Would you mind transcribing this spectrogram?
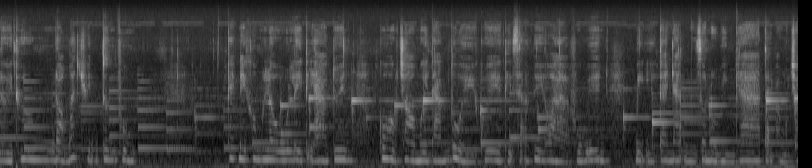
lời thương đỏ mắt chuyện tương phùng Cách đây không lâu Lê Thị Hà Tuyên Cô học trò 18 tuổi quê ở thị xã Tuy Hòa, Phú Yên Bị tai nạn do nổ bình ga tại phòng trọ.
